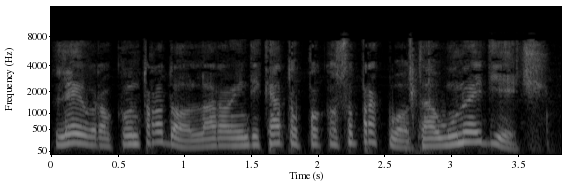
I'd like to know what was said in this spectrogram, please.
l'euro contro dollaro è indicato poco sopra quota 1,10.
